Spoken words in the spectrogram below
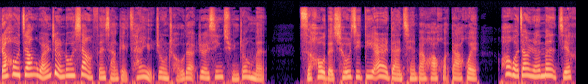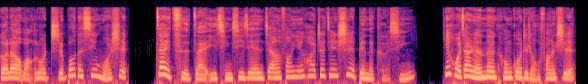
然后将完整录像分享给参与众筹的热心群众们。此后的秋季第二弹牵绊花火大会，花火匠人们结合了网络直播的新模式，再次在疫情期间将放烟花这件事变得可行。烟火匠人们通过这种方式，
